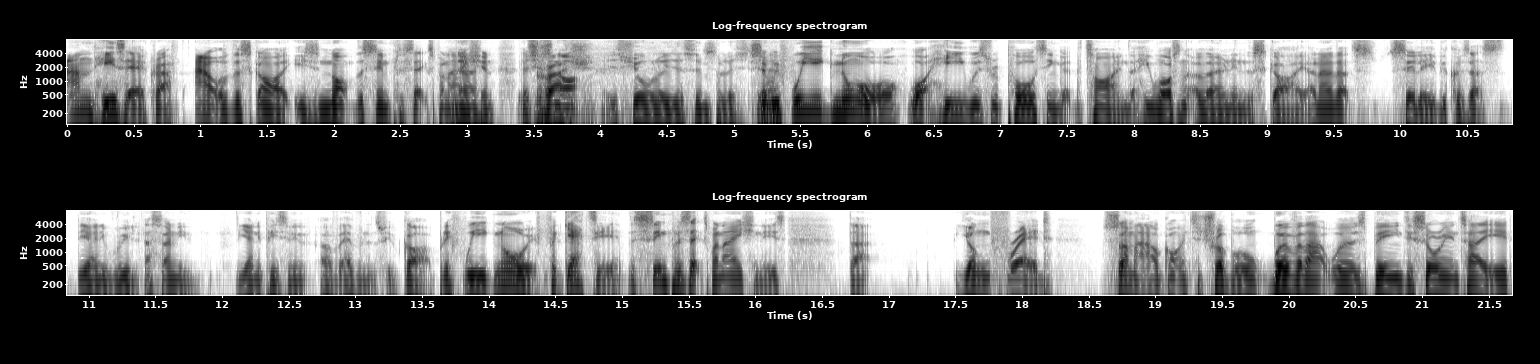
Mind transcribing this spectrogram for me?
and his aircraft out of the sky is not the simplest explanation. That's just not. Is surely the simplest. So yeah. if we ignore what he was reporting at the time that he wasn't alone in the sky, I know that's silly because that's the only real that's only the only piece of, of evidence we've got. But if we ignore it, forget it, the simplest explanation is that young Fred somehow got into trouble, whether that was being disorientated.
